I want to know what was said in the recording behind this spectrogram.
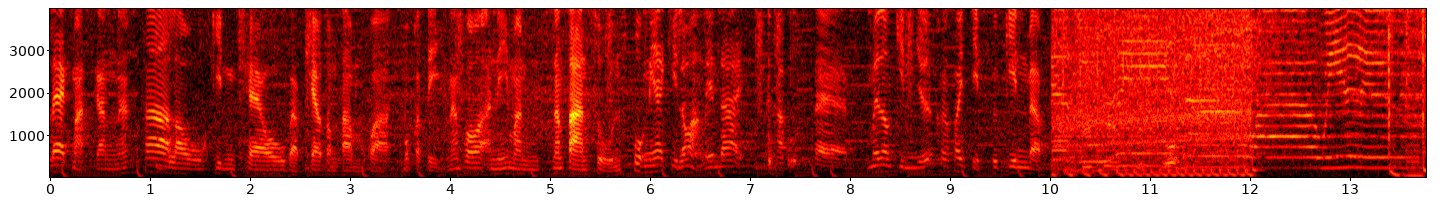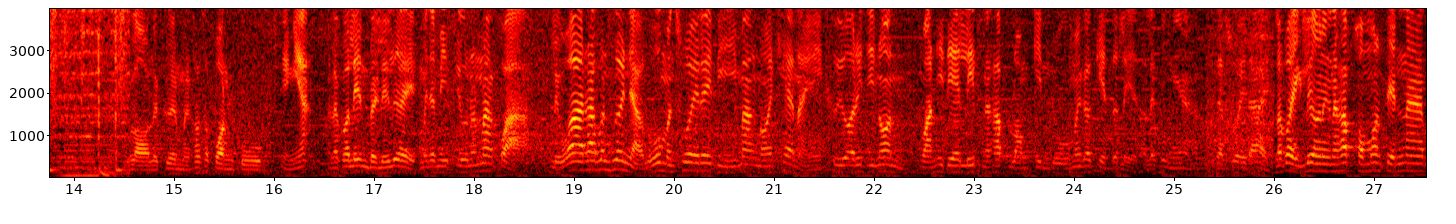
แลกหมัดกันนะ ถ้าเรากินแคลแบบแคลต่ำๆกว่าปกตินะ เพราะว่าอันนี้มันน้ำตาลศูนย์ พวกเนี้ยกินระหว่างเล่นได้นะครับ แต่ไม่ต้องกินเยอะค่อย ๆ จิบคือกินแบบ รอเหลยเกินเหมือนเขาสปอนกูอย่างเงี้ยแล้วก็เล่นไปเรื่อยๆ มันจะมีฟิลนั้นมากกว่า หรือว่าถ้าเพื่อนๆอยากรู้ว่ามันช่วยได้ดีมากน้อยแค่ไหน ซื้อออริจินอลวันที่เดลิฟนะครับลองกินดูไม่ก็เกตเตอร์เลอะไรพวกนี้นะครับจะช่วยได้ แล้วก็อีกเรื่องหนึงนะครับคอมมอนเซนส์นะเ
